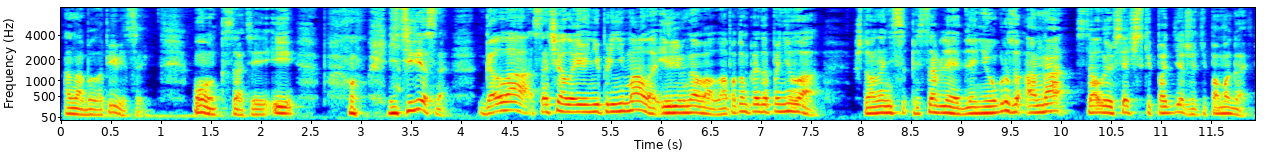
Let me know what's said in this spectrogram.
Она была певицей. Он, кстати, и интересно, Гала сначала ее не принимала и ревновала, а потом, когда поняла, что она не представляет для нее угрозу, она стала ее всячески поддерживать и помогать.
